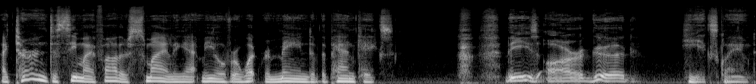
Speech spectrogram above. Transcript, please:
I turned to see my father smiling at me over what remained of the pancakes. These are good, he exclaimed.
